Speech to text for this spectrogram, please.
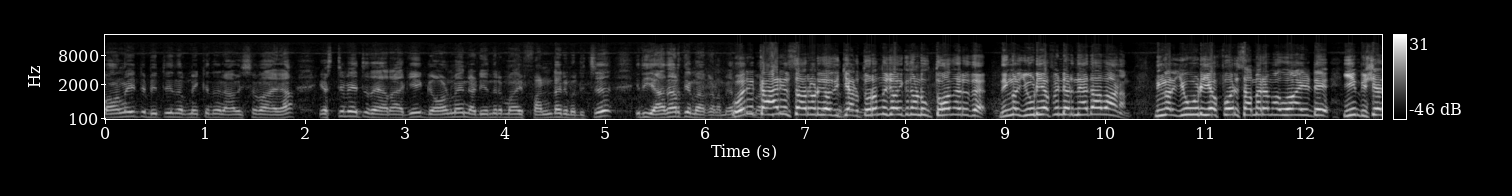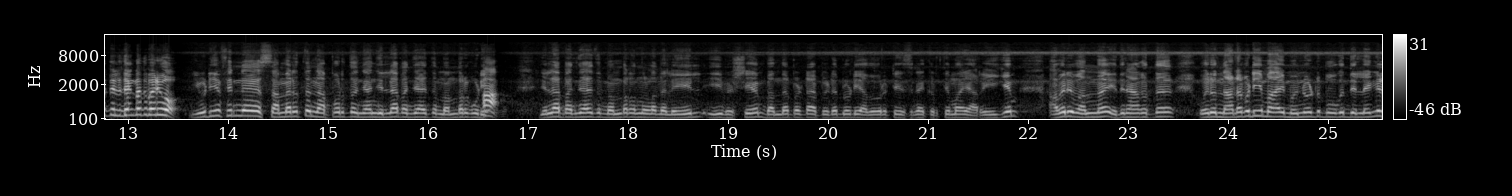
കോൺക്രീറ്റ് ഭിത്തി നിർമ്മിക്കുന്നതിനാവശ്യമായ എസ്റ്റിമേറ്റ് തയ്യാറാക്കി ഗവൺമെന്റ് അടിയന്തരമായി ഫണ്ട് അനുവദിച്ച് ഇത് യാഥാർത്ഥ്യമാക്കണം. ഒരു കാര്യം സാറിനോട് ചോദിക്കുകയാണ്. തുറന്നു ചോദിക്കുന്നുണ്ട് തോന്നരുത്. നിങ്ങൾ യു ഡി എഫിന്റെ ഒരു നേതാവാണ്. നിങ്ങൾ യു ഡി എഫ് ഒരു സമരമായിട്ട് ഈ വിഷയത്തിൽ രംഗത്ത് വരുമോ യു ഡി എഫിന്റെ സമരത്തിനപ്പുറത്ത് ഞാൻ ജില്ലാ പഞ്ചായത്ത് മെമ്പർ കൂടിയാണ് ജില്ലാ പഞ്ചായത്ത് മെമ്പർ എന്നുള്ള നിലയിൽ ഈ വിഷയം ബന്ധപ്പെട്ട പി ഡബ്ല്യു ഡി അതോറിറ്റീസിനെ കൃത്യമായി അറിയിക്കും. അവർ വന്ന് ഇതിനകത്ത് ഒരു നടപടിയുമായി മുന്നോട്ട് പോകുന്നില്ലെങ്കിൽ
